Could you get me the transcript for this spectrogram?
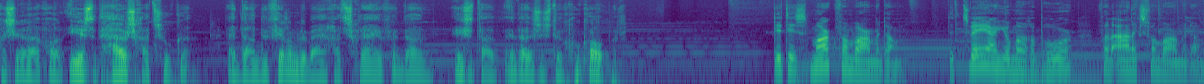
Als je nou gewoon eerst het huis gaat zoeken en dan de film erbij gaat schrijven, dan is het dat, dat is een stuk goedkoper. Dit is Mark van Warmerdam, de twee jaar jongere broer van Alex van Warmerdam.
